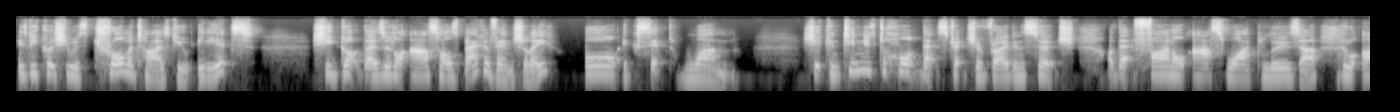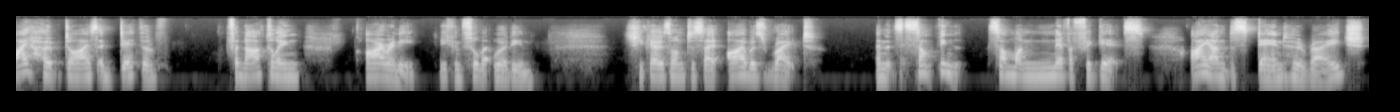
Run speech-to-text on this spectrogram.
is because she was traumatized, you idiots. She got those little assholes back eventually, all except one. She continues to haunt that stretch of road in search of that final asswipe loser who I hope dies a death of finarkling irony. You can fill that word in. She goes on to say, I was raped. And it's something someone never forgets. I understand her rage.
